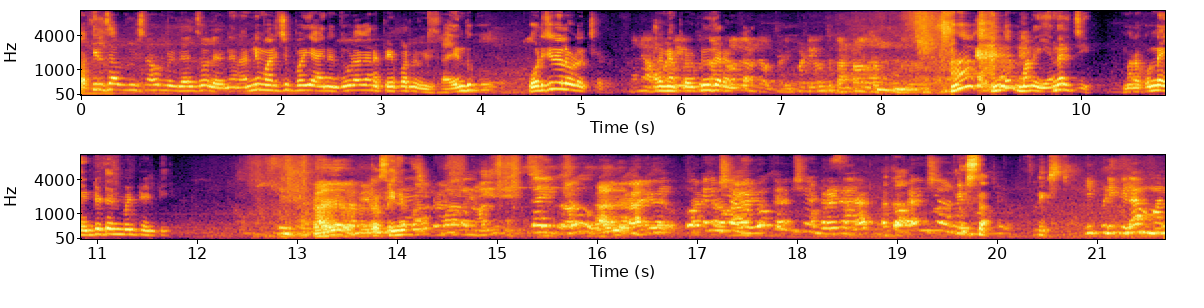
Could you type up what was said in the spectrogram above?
వకీల్ సాబ్ చూసినప్పుడు మీకు తెలుసో లేదు నేను అన్ని మర్చిపోయి ఆయన చూడగానే పేపర్లు విసిరా. ఎందుకు? ఒరిజినల్ వాడు వచ్చాడు. అరే నేను ప్రొడ్యూసర్ అంటే మన ఎనర్జీ మనకున్న ఎంటర్టైన్మెంట్ ఏంటి? ఒక సినిమా? ఇప్పుడు ఇక్కడ మన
